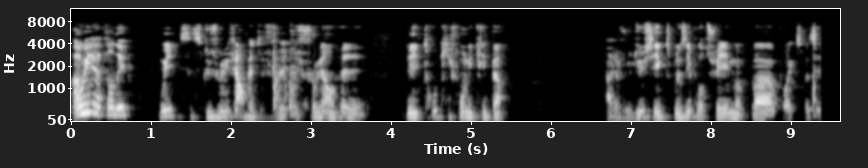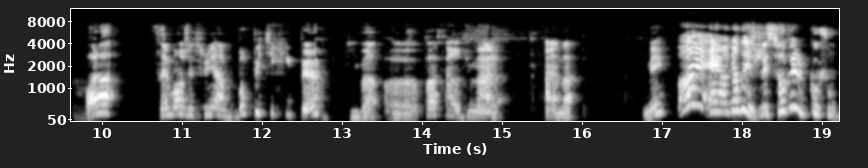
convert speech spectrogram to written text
Ah oui, attendez. Oui, c'est ce que je voulais faire en fait. Je, voulais en fait les, trous qui font les creepers. Ah, je voulais juste exploser pour tuer les mobs, pas pour exploser. Voilà, c'est bon, j'ai tué un beau petit creeper qui va euh, pas faire du mal à la map. Mais, ouais, et regardez, je l'ai sauvé le cochon.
